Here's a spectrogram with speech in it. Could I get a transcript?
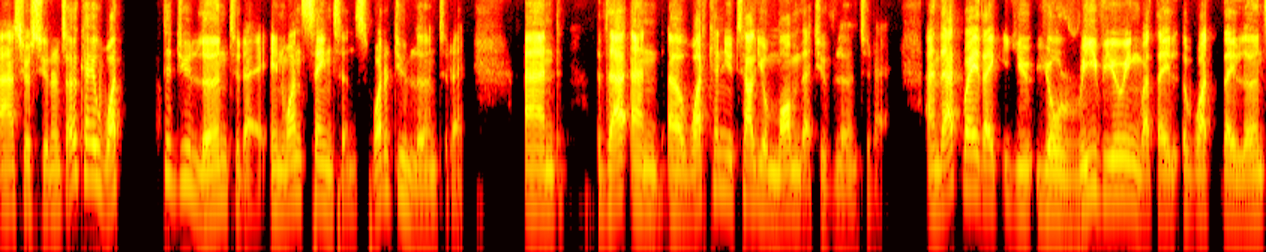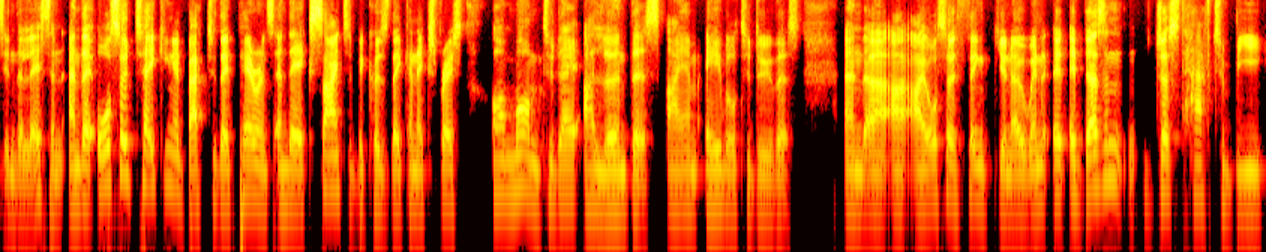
ask your students, okay, what did you learn today in one sentence? What did you learn today? And that and uh, what can you tell your mom that you've learned today? And that way they you you're reviewing what they what they learned in the lesson. And they're also taking it back to their parents and they're excited because they can express oh mom today i learned this. I am able to do this. And uh, I, also think you know when it, it doesn't just have to be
